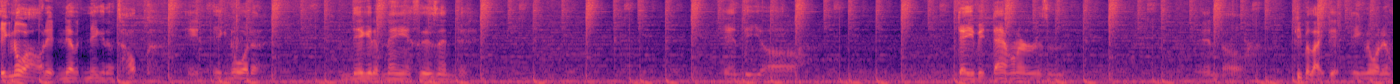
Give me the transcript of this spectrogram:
ignore all that negative talk and ignore the negative Nancy's and the and the uh, David Downers and and uh, people like that. Ignore them.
